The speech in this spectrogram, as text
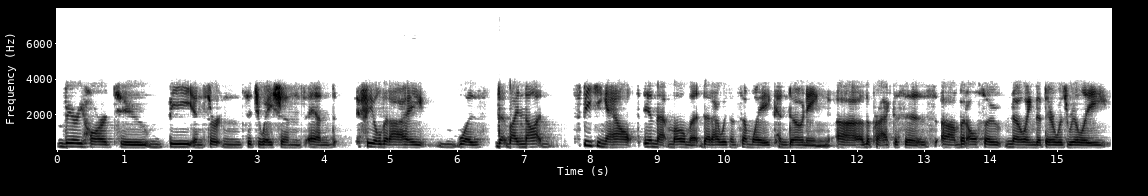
very hard to be in certain situations and feel that I was, that by not speaking out in that moment that I was in some way condoning uh, the practices, um, but also knowing that there was really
